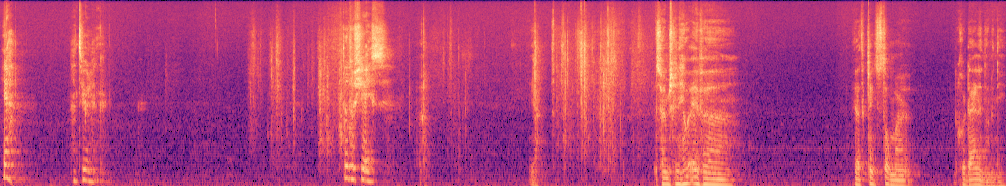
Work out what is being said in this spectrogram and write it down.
Ja, natuurlijk. De dossiers. Ja. Zou je misschien heel even... Ja, het klinkt stom, maar de gordijnen doen het niet.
